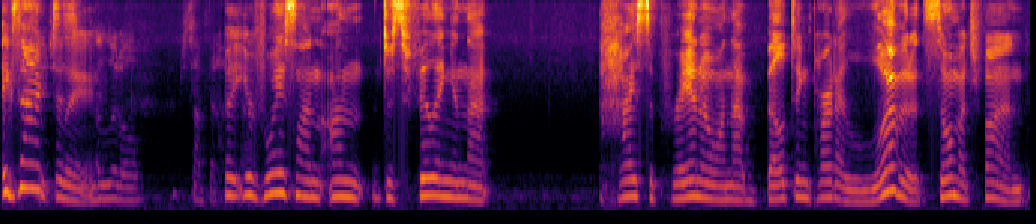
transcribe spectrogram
Exactly. a little something. But top. your voice on on just filling in that high soprano on that belting part, I love it. It's so much fun.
